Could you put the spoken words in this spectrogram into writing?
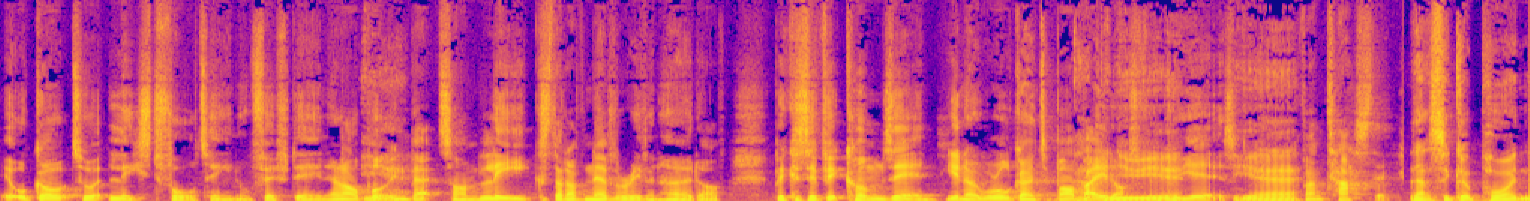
It will go up to at least 14 or 15. And I'll put in bets on leagues that I've never even heard of. Because if it comes in, you know, we're all going to Barbados New for Year. New Year's. Yeah. Fantastic. That's a good point.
